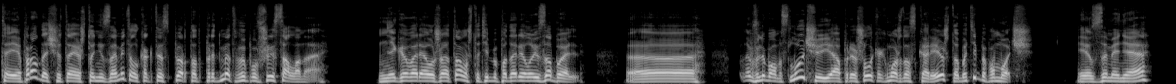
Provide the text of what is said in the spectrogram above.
Ты и правда считаешь, что не заметил, как ты спёр тот предмет, выпавший из Алана? Не говоря уже о том, что тебе подарила Изабель. э В любом случае, я пришёл как можно скорее, чтобы тебе помочь. Из-за меня?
